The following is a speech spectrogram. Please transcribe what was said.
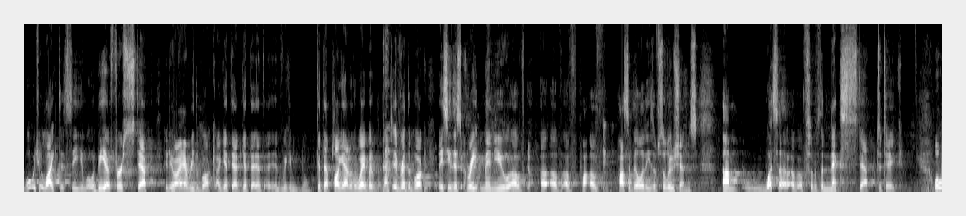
what would you like to see? What would be a first step to do? I read the book. I get that. Get that. And we can you know, get that plug out of the way. But once they've read the book, they see this great menu of, yeah. uh, of, of, of possibilities of solutions. Um, what's a, a, a sort of the next step to take? Well,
